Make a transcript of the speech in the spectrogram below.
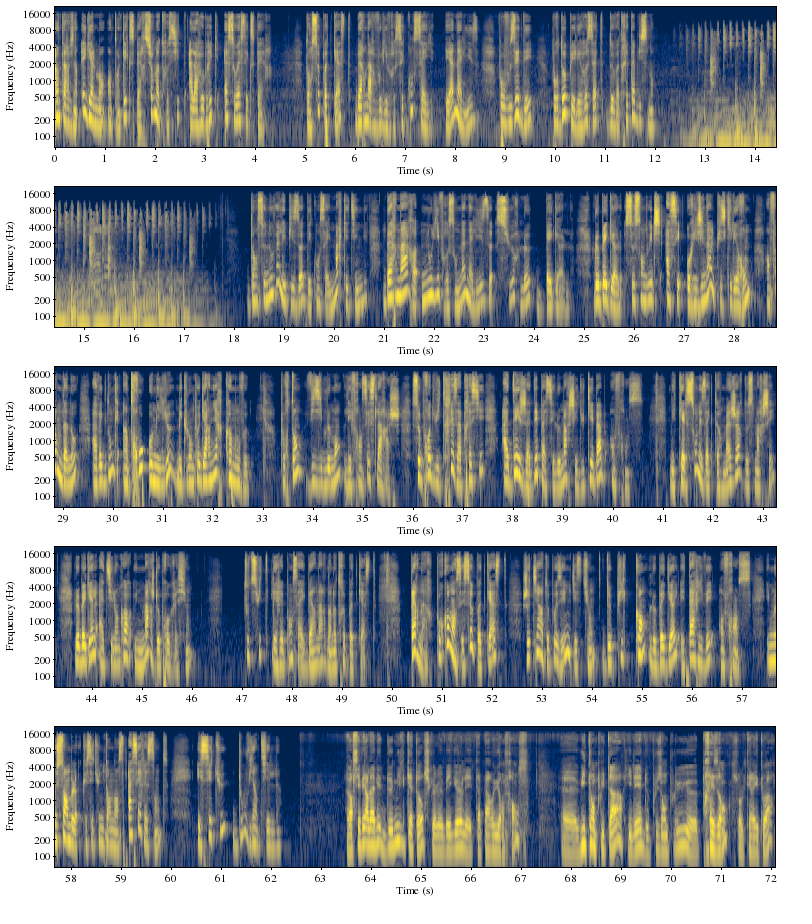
intervient également en tant qu'expert sur notre site à la rubrique SOS Expert. Dans ce podcast, Bernard vous livre ses conseils et analyses pour vous aider pour doper les recettes de votre établissement. Dans ce nouvel épisode des conseils marketing, Bernard nous livre son analyse sur le bagel. Le bagel, ce sandwich assez original puisqu'il est rond, en forme d'anneau, avec donc un trou au milieu, mais que l'on peut garnir comme on veut. Pourtant, visiblement, les Français se l'arrachent. Ce produit très apprécié a déjà dépassé le marché du kebab en France. Mais quels sont les acteurs majeurs de ce marché? Le bagel a-t-il encore une marge de progression? Tout de suite les réponses avec Bernard dans notre podcast. Bernard, pour commencer ce podcast, je tiens à te poser une question. Depuis quand le bagel est arrivé en France? Il me semble que c'est une tendance assez récente. Et sais-tu d'où vient-il? Alors c'est vers l'année 2014 que le bagel est apparu en France. Euh, huit ans plus tard, il est de plus en plus euh, présent sur le territoire.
